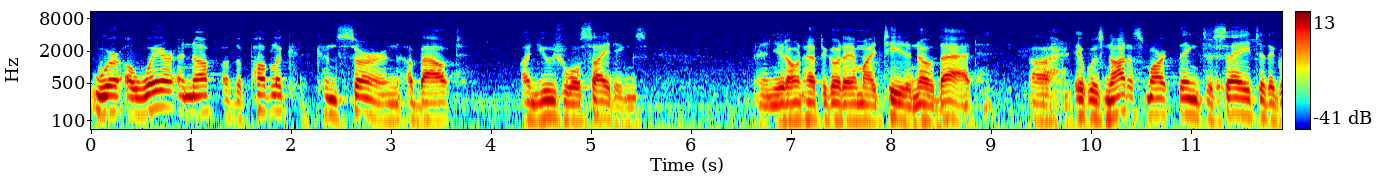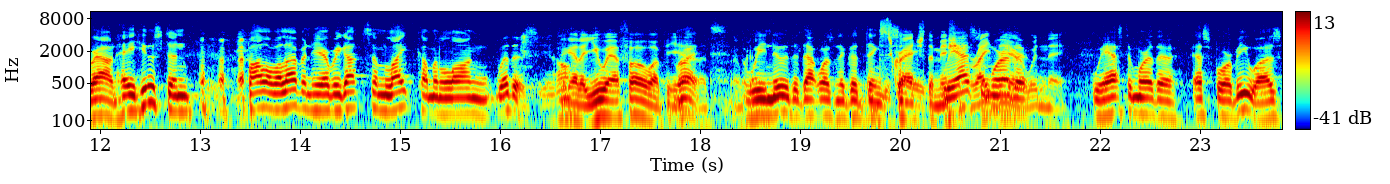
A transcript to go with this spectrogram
were aware enough of the public concern about unusual sightings, and you don't have to go to MIT to know that. Uh, it was not a smart thing to say to the ground, hey, Houston, Apollo 11 here, we got some light coming along with us, you know? We got a UFO up here. right. that's- okay. We knew that that wasn't a good thing They'd to scratch say. the we mission asked right them where there, the, wouldn't they? We asked them where the S-4B was,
